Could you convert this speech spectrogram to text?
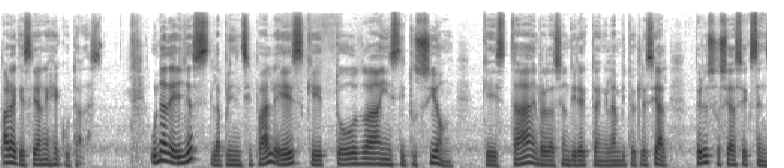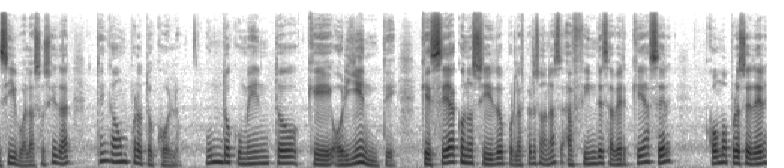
para que sean ejecutadas. Una de ellas, la principal, es que toda institución que está en relación directa en el ámbito eclesial, pero eso se hace extensivo a la sociedad, tenga un protocolo, un documento que oriente, que sea conocido por las personas a fin de saber qué hacer, cómo proceder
